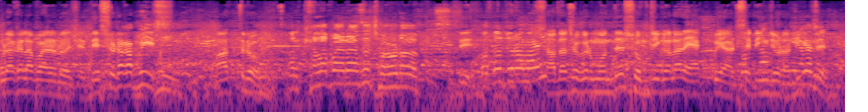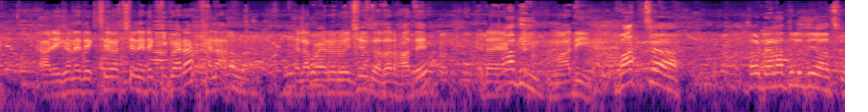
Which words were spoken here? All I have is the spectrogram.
উড়া খেলা পায়রা রয়েছে। দেড়শো টাকা পিস মাত্র। আর খেলা পায়রা আছে ছশো টাকা কত জোড়া ভাই? সাদা চোখের মধ্যে সবজি কালার এক পেয়ার সেটিং জোড়া ঠিক আছে? আর এখানে দেখতে পাচ্ছেন এটা কি পায়রা? খেলা। খেলা পায়রা। রয়েছে দাদার হাতে। এটা মাদি। মাদি। বাচ্চা। তাও ডানা তুলে দেওয়া আছে।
